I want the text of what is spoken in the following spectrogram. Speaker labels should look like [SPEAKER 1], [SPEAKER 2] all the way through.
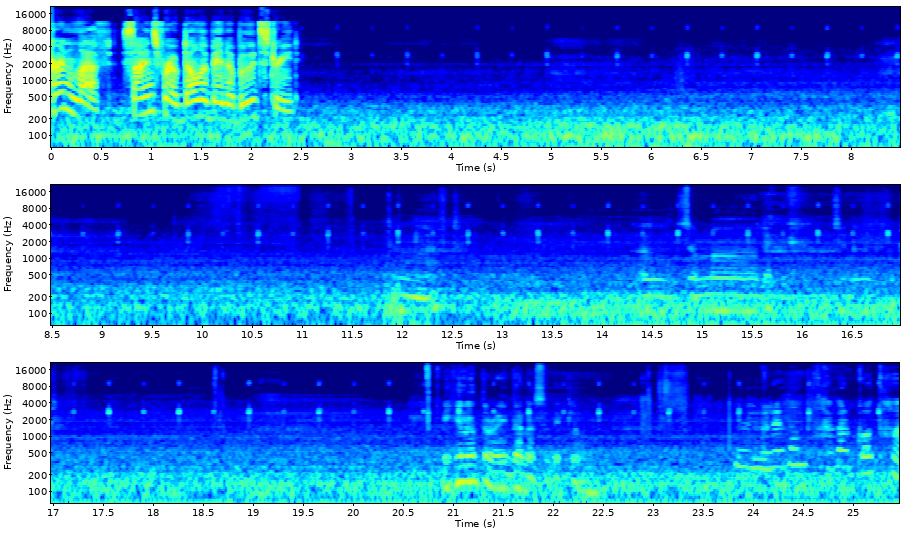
[SPEAKER 1] Turn left, signs for Abdullah bin Aboud Street.
[SPEAKER 2] Turn left. Al Zamalek General Road. এখানে তো রেদান আছে দেখলাম
[SPEAKER 3] রেদান থাকার কথা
